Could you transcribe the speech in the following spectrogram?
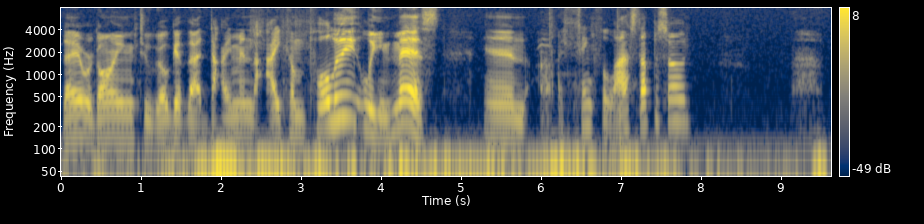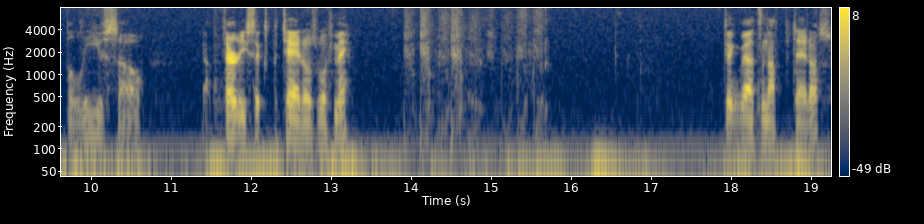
Today we're going to go get that diamond I completely missed in, uh, I think the last episode? Uh, believe so. Got 36 potatoes with me. Think that's enough potatoes.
